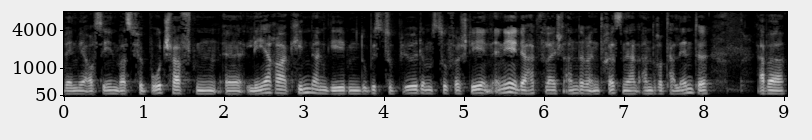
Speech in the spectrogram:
wenn wir auch sehen, was für Botschaften äh, Lehrer Kindern geben, du bist zu blöd, um es zu verstehen. Äh, nee, der hat vielleicht andere Interessen, der hat andere Talente. Aber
